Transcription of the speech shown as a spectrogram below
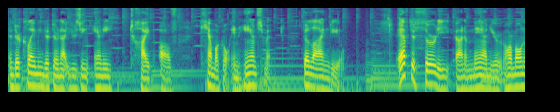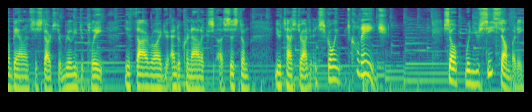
and they're claiming that they're not using any type of chemical enhancement. They're lying to you. After 30 on a man, your hormonal balance just starts to really deplete. Your thyroid, your endocrinologic uh, system, your testosterone. It's going. It's called age. So when you see somebody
